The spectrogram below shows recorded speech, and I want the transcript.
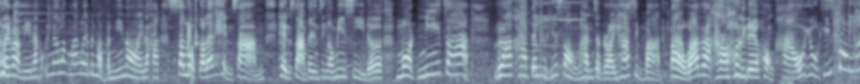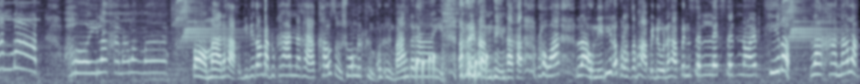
อะไรแบบนี้นะคะอุ๊ยน่ารักมากเลยเป็นแบบบันนี้น้อยนะคะ สรุปตอนแรกเห็น 3 เห็น 3 แต่จริงๆแล้วมี 4 เด้อหมดนี่จ้าราคาเต็มอยู่ที่ 2,750 บาท แต่ว่าราคาฮอลิเดย์ของเขาอยู่ที่ 2,000 บาท เฮ้ยราคาน่ารักมาก ต่อมานะคะยินดีต้อนรับทุกท่านนะคะ เข้าสู่ช่วงนึกถึงคนอื่นบ้างก็ได้ อะไรแบบนี้นะคะ เพราะว่าเหล่านี้ที่เรากำลังจะพาไปดูนะคะ เป็นเซตเล็กเซตน้อยที่แบบราคาน่ารัก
